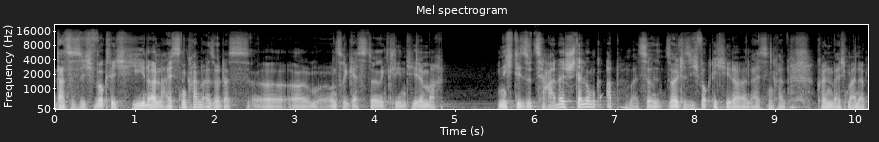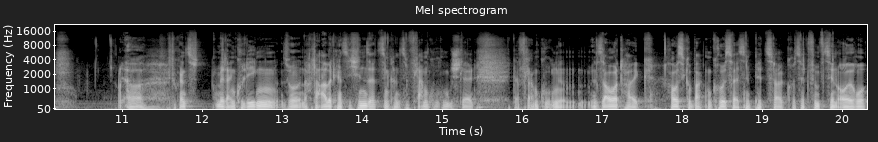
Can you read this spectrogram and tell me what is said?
dass es sich wirklich jeder leisten kann, also dass äh, ähm, unsere Gäste, Klientel macht nicht die soziale Stellung ab, weil es sollte sich wirklich jeder leisten kann, können, weil ich meine, äh, du kannst mit deinen Kollegen so nach der Arbeit kannst dich hinsetzen, kannst einen Flammkuchen bestellen. Der Flammkuchen, Sauerteig, hausgebacken, größer als eine Pizza, kostet 15 Euro.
